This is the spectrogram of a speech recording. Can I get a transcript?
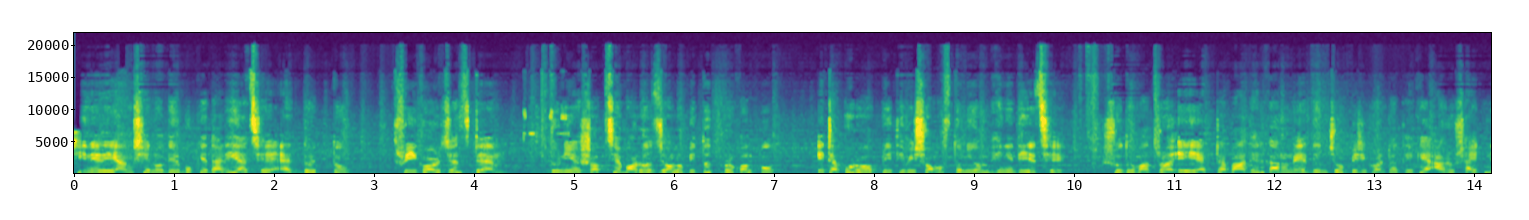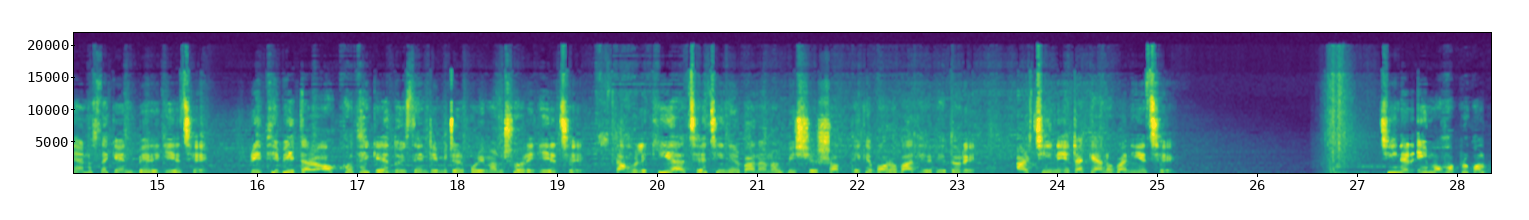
চীনের ইয়াংশে নদীর বুকে দাঁড়িয়ে আছে এক দৈত্য, থ্রি গর্জেস ড্যাম, দুনিয়ার সবচেয়ে বড় জলবিদ্যুৎ প্রকল্প। এটা পুরো পৃথিবীর সমস্ত নিয়ম ভেঙে দিয়েছে। শুধুমাত্র এই একটা বাঁধের কারণে দিন চব্বিশ ঘণ্টা থেকে আরও ষাট ন্যানো সেকেন্ড বেড়ে গিয়েছে। পৃথিবী তার অক্ষ থেকে দুই সেন্টিমিটার পরিমাণ সরে গিয়েছে। তাহলে কি আছে চীনের বানানোর বিশ্বের সব থেকে বড় বাঁধের ভেতরে? আর চীন এটা কেন বানিয়েছে? চীনের এই মহাপ্রকল্প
